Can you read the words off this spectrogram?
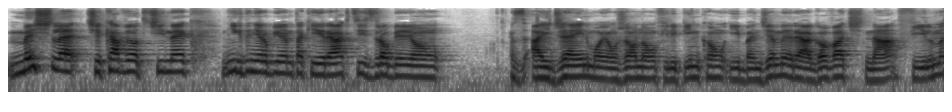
myślę, ciekawy odcinek. Nigdy nie robiłem takiej reakcji, zrobię ją z I. Jane, moją żoną Filipinką i będziemy reagować na film,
